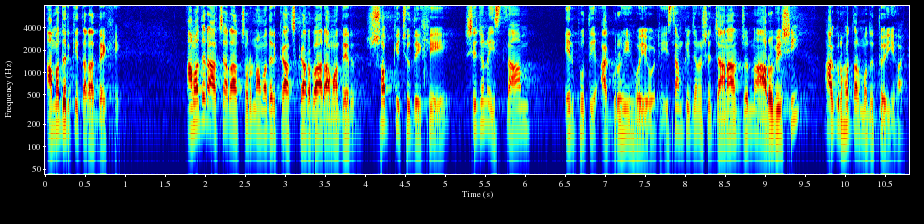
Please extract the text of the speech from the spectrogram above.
আমাদেরকে তারা দেখে। আমাদের আচার আচরণ, আমাদের কাজ কারবার আমাদের সব কিছু দেখে সেজন্য ইসলাম এর প্রতি আগ্রহী হয়ে ওঠে। ইসলামকে যেন সে জানার জন্য আরও বেশি আগ্রহ তার মধ্যে তৈরি হয়।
